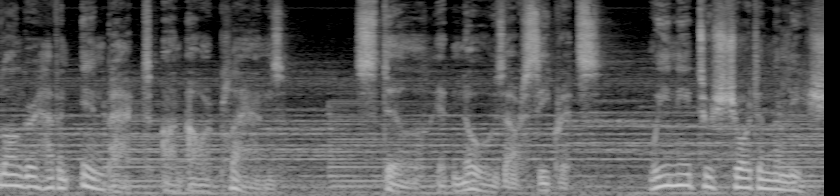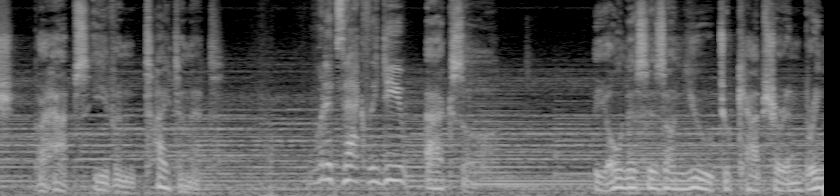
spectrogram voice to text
longer have an impact on our plans. Still, it knows our secrets. We need to shorten the leash, perhaps even tighten it. What exactly do you... Axel, the onus is on you to capture and bring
